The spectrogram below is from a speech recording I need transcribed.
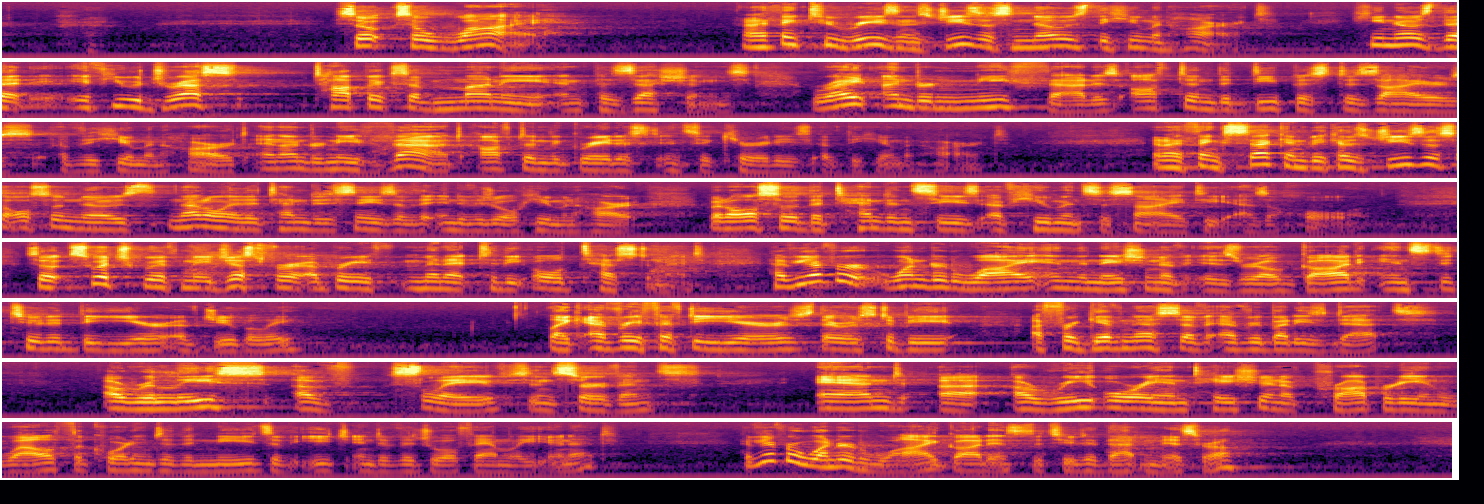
So, so why? And I think two reasons. Jesus knows the human heart. He knows that if you address topics of money and possessions, right underneath that is often the deepest desires of the human heart. And underneath that, often the greatest insecurities of the human heart. And I think, second, because Jesus also knows not only the tendencies of the individual human heart, but also the tendencies of human society as a whole. So, switch with me just for a brief minute to the Old Testament. Have you ever wondered why in the nation of Israel God instituted the year of Jubilee? Like every 50 years, there was to be a forgiveness of everybody's debts, a release of slaves and servants, and uh, a reorientation of property and wealth according to the needs of each individual family unit. Have you ever wondered why God instituted that in Israel?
